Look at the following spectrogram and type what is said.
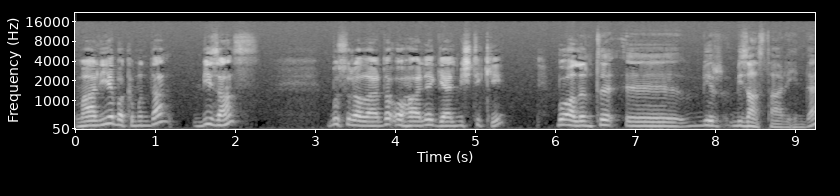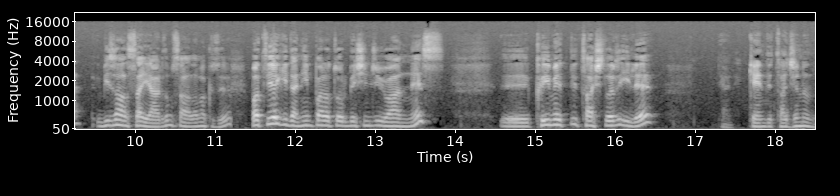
maliye bakımından Bizans bu sıralarda o hale gelmişti ki bu alıntı e, bir Bizans tarihinden Bizans'a yardım sağlamak üzere batıya giden İmparator 5. Yohannes e, kıymetli taşları ile yani kendi tacının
